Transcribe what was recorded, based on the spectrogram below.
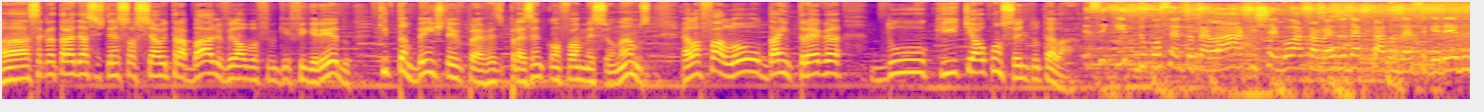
A secretária de Assistência Social e Trabalho, Vilalba Figueiredo, que também esteve presente, conforme mencionamos, ela falou da entrega do kit ao Conselho Tutelar. Esse kit do Conselho Tutelar, que chegou através do deputado André Figueiredo,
